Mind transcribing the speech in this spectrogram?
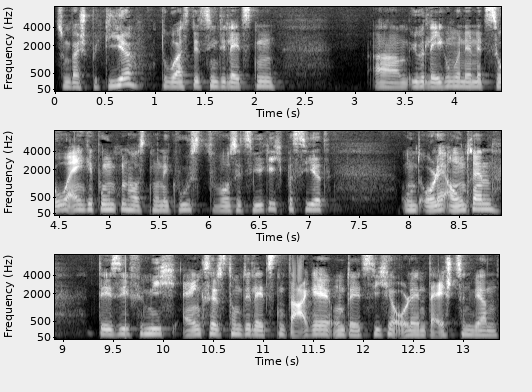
zum Beispiel dir. Du warst jetzt in die letzten ähm, Überlegungen ja nicht so eingebunden, hast noch nicht gewusst, was jetzt wirklich passiert. Und alle anderen, die sie für mich eingesetzt haben die letzten Tage und die jetzt sicher alle enttäuscht sein werden,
